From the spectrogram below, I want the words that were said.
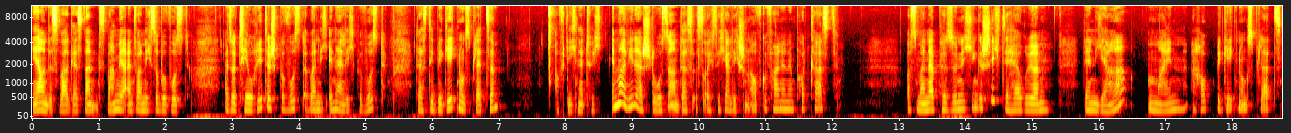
Ja, und es war gestern, es war mir einfach nicht so bewusst, also theoretisch bewusst, aber nicht innerlich bewusst, dass die Begegnungsplätze, auf die ich natürlich immer wieder stoße, und das ist euch sicherlich schon aufgefallen in dem Podcast, aus meiner persönlichen Geschichte herrühren. Denn ja, mein Hauptbegegnungsplatz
